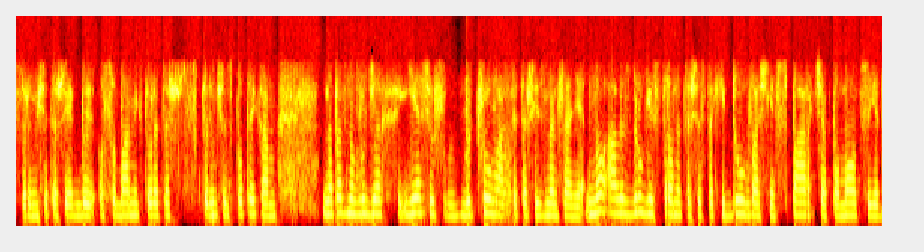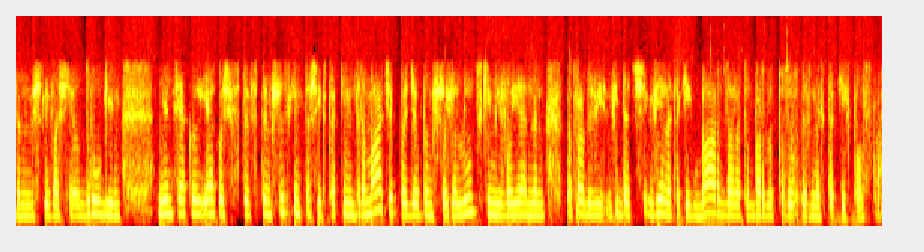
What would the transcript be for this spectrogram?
z którymi się też jakby osobami, które też, z którymi się spotykam, na pewno w ludziach jest już, wyczuwa się też i zmęczenie. No ale z drugiej strony też jest taki duch właśnie wsparcia, pomocy, jeden myśli właśnie o drugim, więc jako, jakoś w, ty, w tym wszystkim też i w takim dramacie, powiedziałbym szczerze, ludzkim i wojennym, naprawdę widać wiele takich bardzo, ale to bardzo pozytywnych takich postaw.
